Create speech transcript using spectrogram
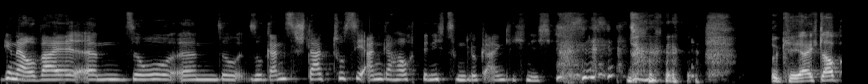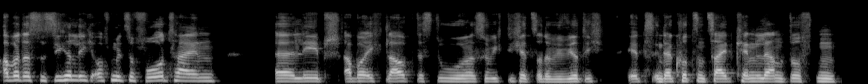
Genau, weil ähm, so, ähm, so, so ganz stark Tussi angehaucht bin ich zum Glück eigentlich nicht. okay, ja, ich glaube aber, dass du sicherlich oft mit so Vorurteilen äh, lebst. Aber ich glaube, dass du, so wie ich dich jetzt oder wie wir dich jetzt in der kurzen Zeit kennenlernen durften,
